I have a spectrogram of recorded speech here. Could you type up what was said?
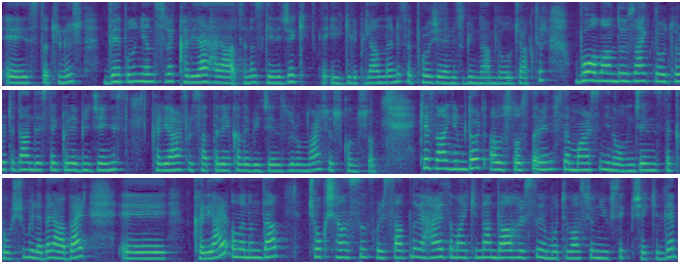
e, statünüz ve bunun yanı sıra kariyer hayatınız, gelecekle ilgili planlarınız ve projeleriniz gündemde olacaktır. Bu alanda özellikle otoriteden destek görebileceğiniz kariyer fırsatları yakalayabileceğiniz durumlar söz konusu. Keza 24 Ağustos'ta Venüs ve Mars'ın yine 10. evinizde kavuşumuyla beraber e, kariyer alanında çok şanslı, fırsatlı ve her zamankinden daha hırslı ve motivasyonu yüksek bir şekilde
